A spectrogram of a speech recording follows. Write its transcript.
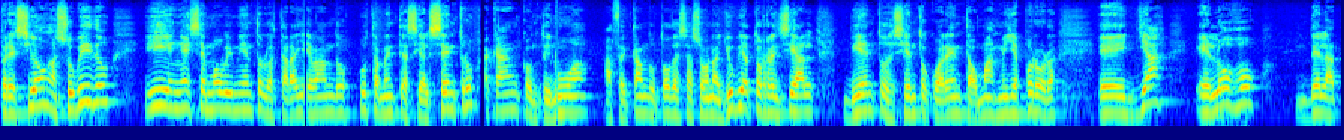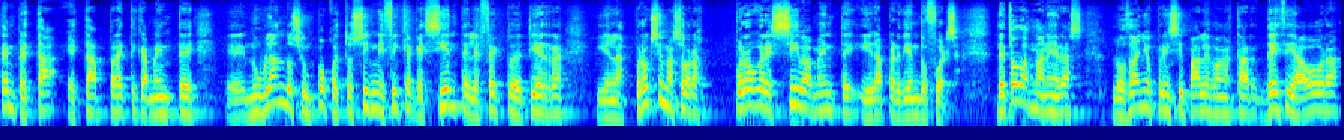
presión ha subido y en ese movimiento lo estará llevando justamente hacia el centro. Acá continúa afectando toda esa zona, lluvia torrencial, vientos de 140 o más millas por hora. Eh, ya el ojo de la tempestad está prácticamente eh, nublándose un poco. Esto significa que siente el efecto de tierra y en las próximas horas progresivamente irá perdiendo fuerza. De todas maneras, los daños principales van a estar desde ahora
